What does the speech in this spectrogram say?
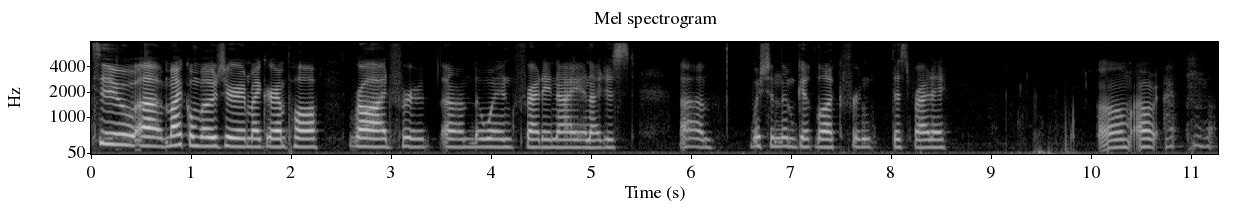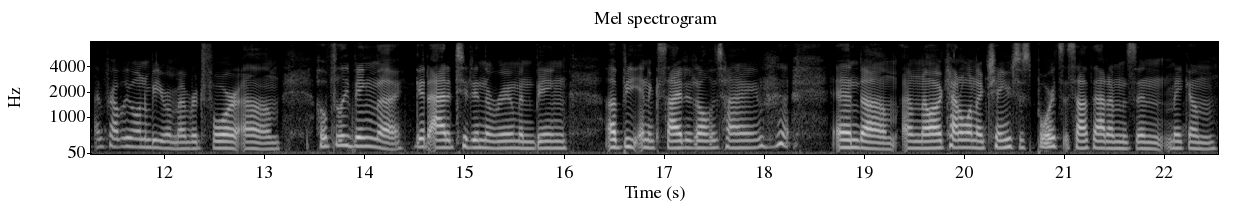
to uh, Michael Mosier and my grandpa Rod for um, the win Friday night. And I just um, wishing them good luck for this Friday. Um, I, I probably want to be remembered for um, hopefully being the good attitude in the room and being upbeat and excited all the time. and um, I don't know, I kind of want to change the sports at South Adams and make them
